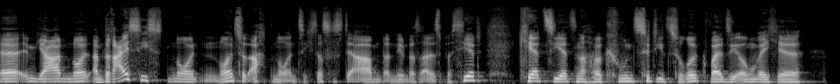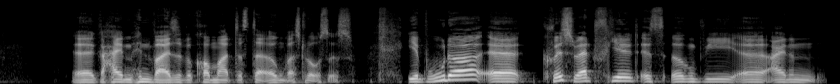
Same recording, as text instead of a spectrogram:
äh, im Jahr neun, am 30.09.1998, das ist der Abend, an dem das alles passiert, kehrt sie jetzt nach Raccoon City zurück, weil sie irgendwelche äh, geheimen Hinweise bekommen hat, dass da irgendwas los ist. Ihr Bruder äh, Chris Redfield ist irgendwie äh, einen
